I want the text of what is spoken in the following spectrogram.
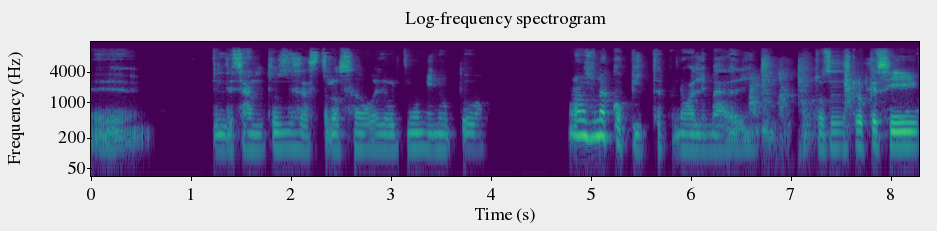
eh, el de Santos desastrosa, güey, de último minuto. No, es una copita, pero no vale madre. Entonces creo que sí,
